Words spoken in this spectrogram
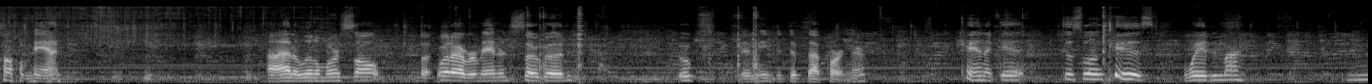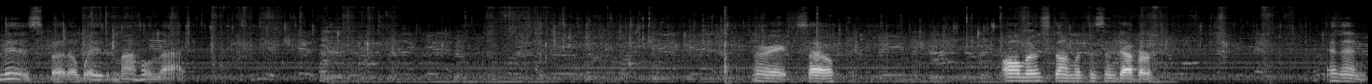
Oh man. I'll add a little more salt, but whatever, man, it's so good. Oops, didn't mean to dip that part in there. Can I get just one kiss? Waited my miss, but I waited my whole life. Alright, so almost done with this endeavor. And then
